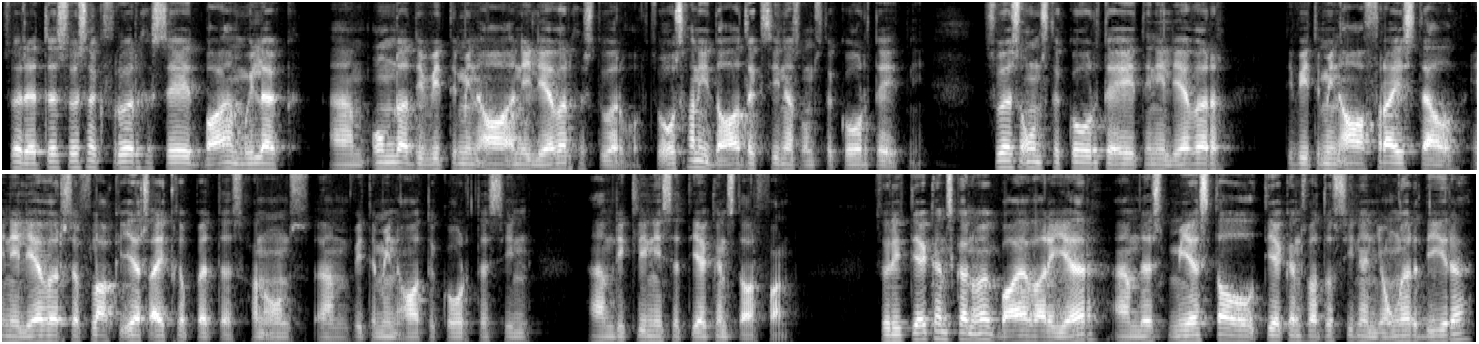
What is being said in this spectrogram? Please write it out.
So dit is soos ek vroeër gesê het baie moeilik um, omdat die Vitamiin A in die lewer gestoor word. So ons gaan nie dadelik sien as ons tekorte het nie. Soos ons tekorte het en die lewer die Vitamiin A vrystel en die lewer se vlakke eers uitgeput is, gaan ons um, Vitamiin A tekorte sien, um, die kliniese tekens daarvan. So die tekens kan ook baie varieer. Ehm um, dis meestal tekens wat ons sien in jonger diere.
